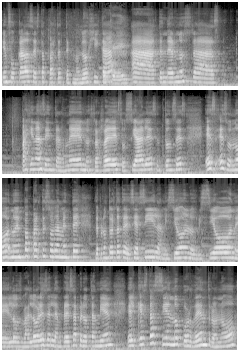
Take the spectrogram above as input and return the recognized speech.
enfocadas a esta parte tecnológica, a tener nuestras páginas de internet, nuestras redes sociales, entonces es eso, no, no empaparte solamente, de pronto ahorita te decía, sí, la misión, los visión, eh, los valores de la empresa, pero también el qué está haciendo por dentro, ¿no?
